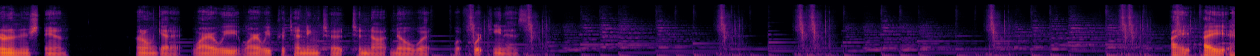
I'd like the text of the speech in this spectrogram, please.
Don't understand. I don't get it. Why are we? Why are we pretending to to not know what what 14 is? I I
